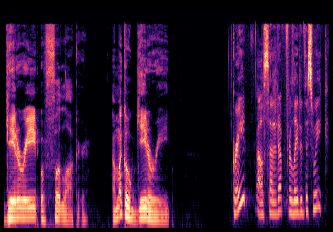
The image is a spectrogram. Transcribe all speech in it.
Gatorade or Foot Locker? I'm gonna go Gatorade. Great. I'll set it up for later this week.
